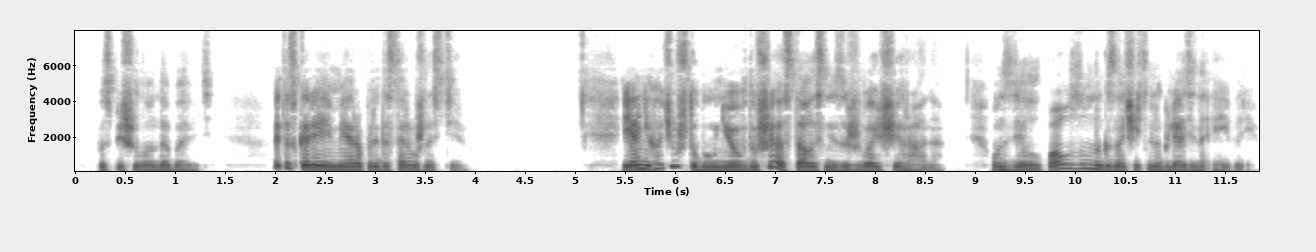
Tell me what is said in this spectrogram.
— поспешил он добавить. «Это скорее мера предосторожности». Я не хочу, чтобы у нее в душе осталась незаживающая рана. Он сделал паузу, многозначительно глядя на Эйвери.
